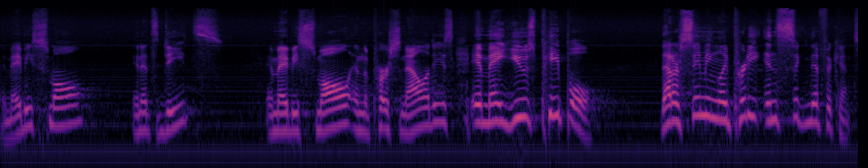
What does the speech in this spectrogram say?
It may be small in its deeds, it may be small in the personalities, it may use people that are seemingly pretty insignificant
